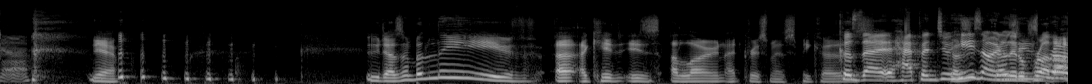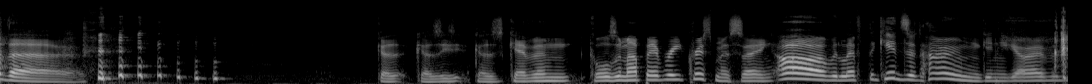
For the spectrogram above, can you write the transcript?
No. yeah. Who doesn't believe uh, a kid is alone at Christmas because Because that happened to 'cause- his own 'cause little his brother. Because because Kevin calls him up every Christmas saying, "Oh, we left the kids at home. Can you go over?" to-"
